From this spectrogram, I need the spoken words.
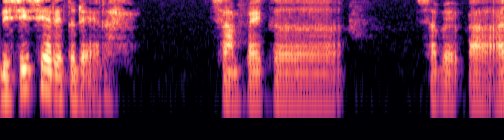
disisir itu daerah sampai ke sampai uh,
